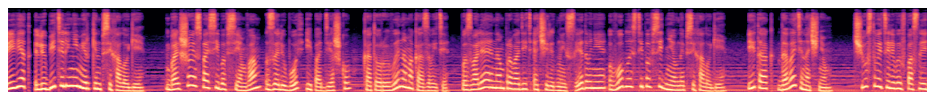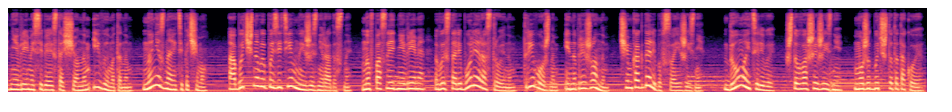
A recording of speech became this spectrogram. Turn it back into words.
Привет, любители Немиркин психологии! Большое спасибо всем вам за любовь и поддержку, которую вы нам оказываете, позволяя нам проводить очередные исследования в области повседневной психологии. Итак, давайте начнем. Чувствуете ли вы в последнее время себя истощенным и вымотанным, но не знаете почему? Обычно вы позитивны и жизнерадостны, но в последнее время вы стали более расстроенным, тревожным и напряженным, чем когда-либо в своей жизни. Думаете ли вы, что в вашей жизни может быть что-то такое,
